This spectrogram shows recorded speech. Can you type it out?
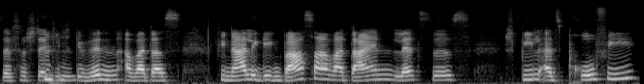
selbstverständlich mhm. gewinnen, aber das Finale gegen Barca war dein letztes Spiel als Profi.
